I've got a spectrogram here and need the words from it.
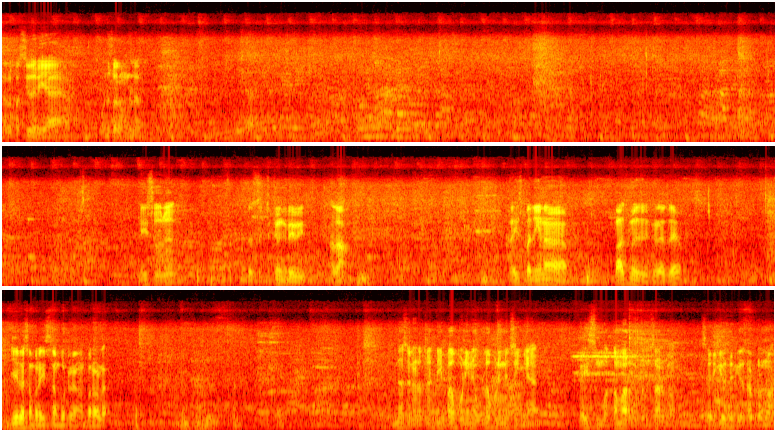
நல்லா பசி வரியா? ஒன்றும் சொல்ல முடியல. நெய் சோறு. ப்ளஸ் சிக்கன் கிரேவி அதான். ரைஸ் பார்த்தீங்கன்னா பாஸ்மதி இருக்கிறது. கிடையாது சம்பா ரைஸ் தான் போட்டிருக்காங்க பரவாயில்ல. இன்னும் சில இடத்துல டீப்பாக போனீங்கன்னா உள்ளே போனீங்கன்னு வச்சுங்க ரைஸ் மொத்தமாக இருக்கும் பெருசாக இருக்கும். சரிக்க சரிக்க சாப்பிட்டோம்னா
